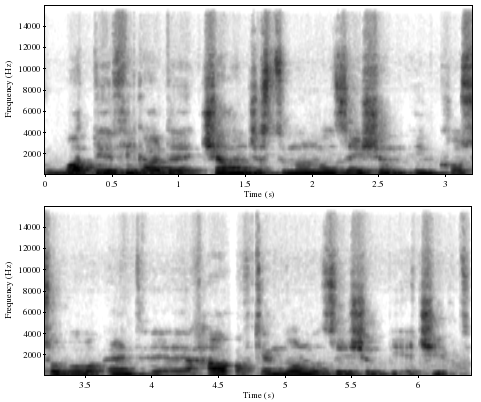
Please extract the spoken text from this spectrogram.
what do you think are the challenges to normalization in Kosovo, and uh, how can normalization be achieved?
